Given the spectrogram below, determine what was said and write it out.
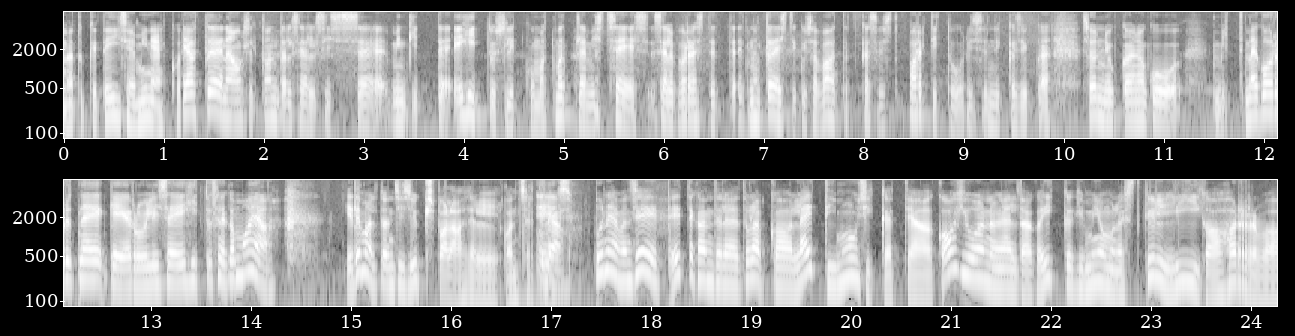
natuke teise mineku. jah, tõenäoliselt on tal seal siis äh, mingit ehituslikumat mõtlemist sees, sellepärast et, et noh, tõesti, kui sa vaatad kas vist partituuri, siis on ikka niisugune, see on niisugune nagu mitmekordne keerulise ehitusega maja ja temalt on siis üks pala sellel kontserdil, eks? Põnev on see, et ettekandele tuleb ka Läti muusikat ja kahju on öelda, aga ikkagi minu meelest küll liiga harva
